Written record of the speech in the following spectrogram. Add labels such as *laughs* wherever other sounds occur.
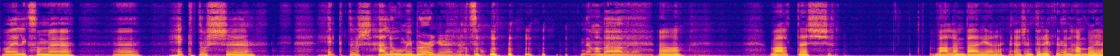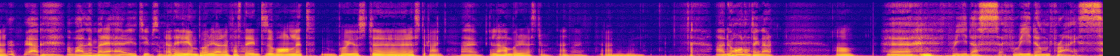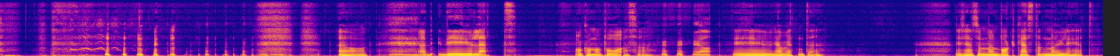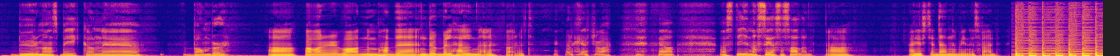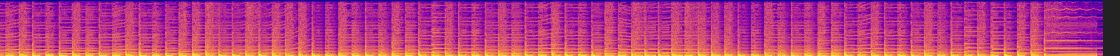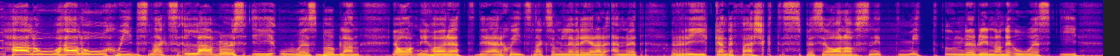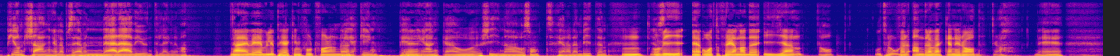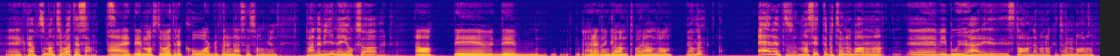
Vad är liksom eh, eh, Hektors, eh, Hektors halloumi burger eller något sånt? *laughs* När man behöver den. Ja Walters Wallenbergare, kanske inte riktigt en hamburgare *laughs* Ja, Wallenberg är ju typ som en Ja det är ju en burgare fast Ja. det är inte så vanligt på just eh, restaurang Nej, Eller hamburgerrestaurang Nej. nej. Ja, inte. Ja, du har någonting där. ja. Eh, Fridas Freedom Fries. *laughs* ja. ja det- är ju lätt att komma på alltså *laughs* ja, Det är, ju- jag vet inte Det känns som en bortkastad möjlighet Burmans Bacon eh, Bomber. Ja, vad var det det var? De hade en dubbel Hellner förut Ja, *laughs* det kanske var. Ja, och Stina caesarsallad. Ja Ja just det, den är minnesvärd Hallå, hallå skidsnacks-lovers i OS-bubblan. Ja, ni hör rätt. Det är skidsnack som levererar ännu ett rykande färskt specialavsnitt mitt under brinnande OS i Pyeongchang höll jag på att säga, men där är vi ju inte längre va? Nej, vi är väl i Peking fortfarande Peking, Peking, Anka och Kina och sånt, hela den biten. mm. Och vi är återförenade igen Ja, otroligt. för andra veckan i rad Ja, det är eh, knappt som man tror att det är sant. Nej, det måste vara ett rekord för den här säsongen Pandemin är ju också över. Ja, det, det jag har redan glömt vad det handlar om Ja men är det inte så? Man sitter på tunnelbanorna, eh, vi bor ju här i stan där man åker tunnelbana.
